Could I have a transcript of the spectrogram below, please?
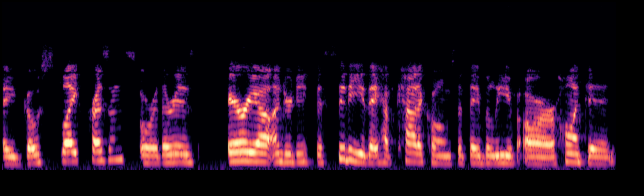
a ghost like presence or there is area underneath the city they have catacombs that they believe are haunted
